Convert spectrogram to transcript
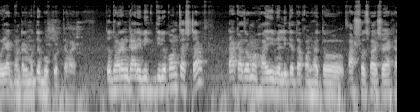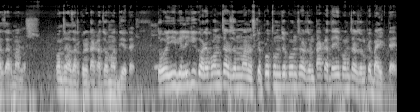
ওই এক ঘণ্টার মধ্যে বুক করতে হয়। তো ধরেন গাড়ি বিক দিবে পঞ্চাশটা, টাকা জমা হয় ভ্যালিতে তখন হয়তো পাঁচশো, ছয়শো, এক হাজার মানুষ পঞ্চাশ হাজার করে টাকা জমা দিয়ে দেয়। তো এই ভ্যালি কী করে? পঞ্চাশ জন মানুষকে, প্রথম যে পঞ্চাশ জন টাকা দেয় পঞ্চাশ জনকে বাইক দেয়।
